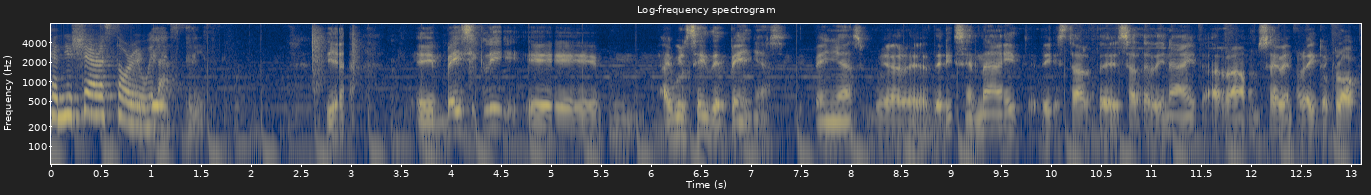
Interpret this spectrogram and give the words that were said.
Can you share a story with us, please? Yeah, uh, basically, uh, I will say the peñas. Peñas, where uh, there is a night, they start uh, Saturday night around 7 or 8 o'clock,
